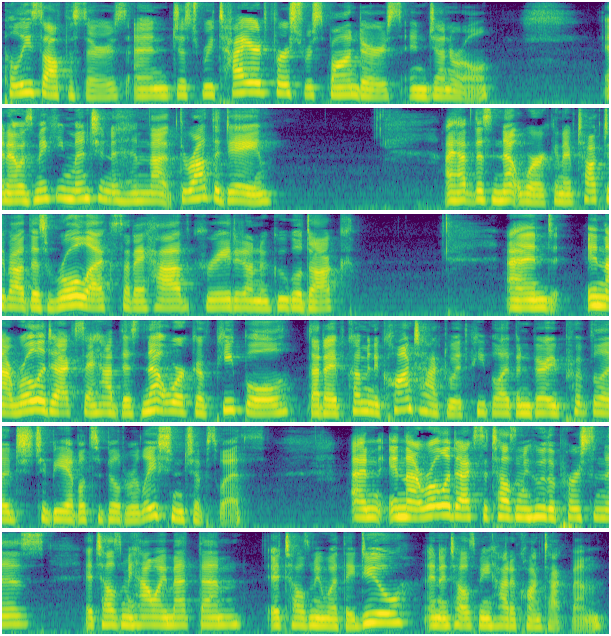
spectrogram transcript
police officers and just retired first responders in general. And I was making mention to him that throughout the day, I have this network and I've talked about this Rolodex that I have created on a Google Doc and in that Rolodex, I have this network of people that I've come into contact with, people I've been very privileged to be able to build relationships with. And in that Rolodex, it tells me who the person is. It tells me how I met them. It tells me what they do and it tells me how to contact them.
